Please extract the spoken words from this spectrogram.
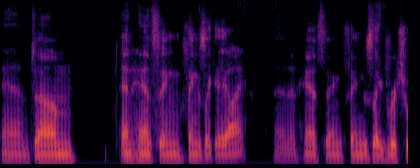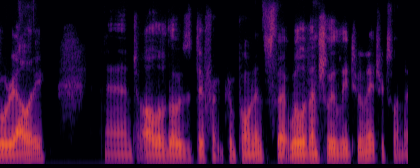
and um, enhancing things like AI and enhancing things like virtual reality and all of those different components that will eventually lead to a matrix one day.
